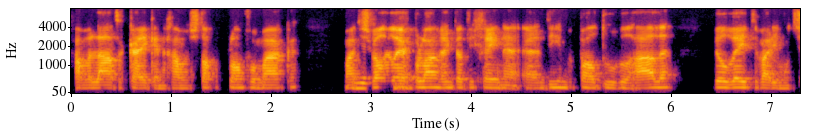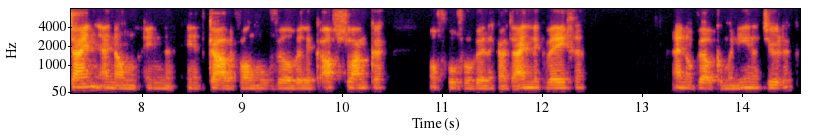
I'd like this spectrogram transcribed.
gaan we later kijken en daar gaan we een stappenplan voor maken. Maar het is wel heel erg belangrijk dat diegene die een bepaald doel wil halen, wil weten waar die moet zijn. En dan in, in het kader van hoeveel wil ik afslanken of hoeveel wil ik uiteindelijk wegen. En op welke manier natuurlijk.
